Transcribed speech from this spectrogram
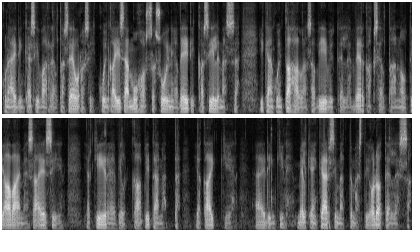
kun äidin käsivarrelta seurasi, kuinka isä muhossa suin ja veitikka silmässä, ikään kuin tahallansa viivytelle verkakseltaan nouti avaimensa esiin ja kiireen vilkkaa pitämättä ja kaikkien, äidinkin melkein kärsimättömästi odotellessa,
